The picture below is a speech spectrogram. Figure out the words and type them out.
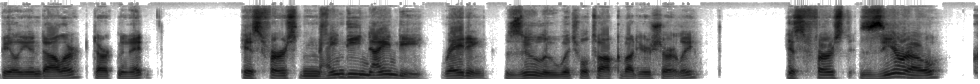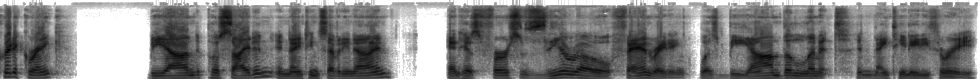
billion, Dark Knight. His first 90 90 rating, Zulu, which we'll talk about here shortly. His first zero critic rank, Beyond Poseidon in 1979 and his first zero fan rating was Beyond the Limit in 1983.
